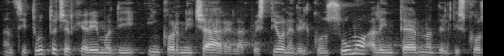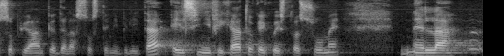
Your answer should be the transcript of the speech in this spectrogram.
Anzitutto cercheremo di incorniciare la questione del consumo all'interno del discorso più ampio della sostenibilità e il significato che questo assume nella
